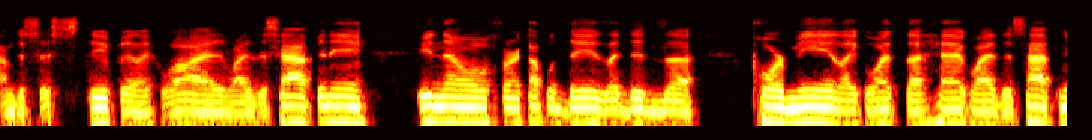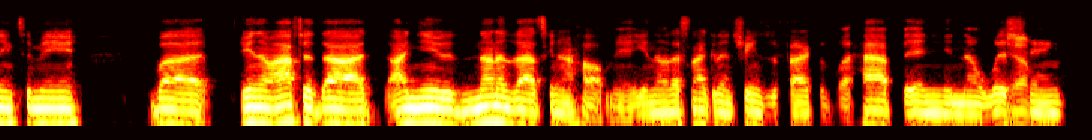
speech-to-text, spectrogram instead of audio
I'm just so stupid. Like, why, why is this happening?" You know, for a couple of days, I did the poor me, like, what the heck? Why is this happening to me? But you know, after that, I knew none of that's gonna help me. You know, that's not gonna change the fact of what happened. You know, wishing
